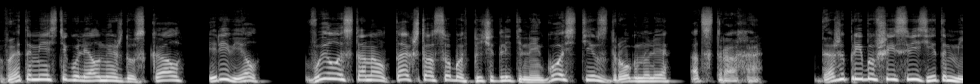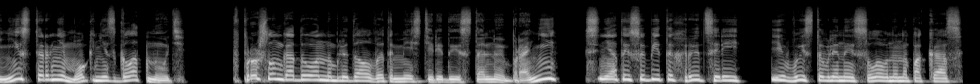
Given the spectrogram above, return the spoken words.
в этом месте гулял между скал и ревел. Выл и стонал так, что особо впечатлительные гости вздрогнули от страха. Даже прибывший с визитом министр не мог не сглотнуть. В прошлом году он наблюдал в этом месте ряды стальной брони, снятой с убитых рыцарей и выставленной словно на показ.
